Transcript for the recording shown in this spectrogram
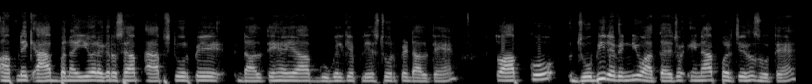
आपने एक ऐप बनाई है और अगर उसे आप ऐप स्टोर पे डालते हैं या आप गूगल के प्ले स्टोर पे डालते हैं तो आपको जो भी रेवेन्यू आता है, जो इन ऐप परचेजेस होते हैं,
